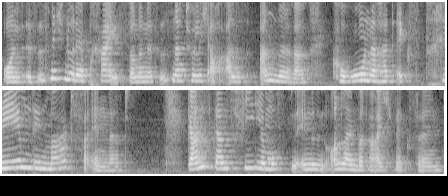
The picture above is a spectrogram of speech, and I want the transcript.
Und es ist nicht nur der Preis, sondern es ist natürlich auch alles andere. Corona hat extrem den Markt verändert. Ganz, ganz viele mussten in den Online-Bereich wechseln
